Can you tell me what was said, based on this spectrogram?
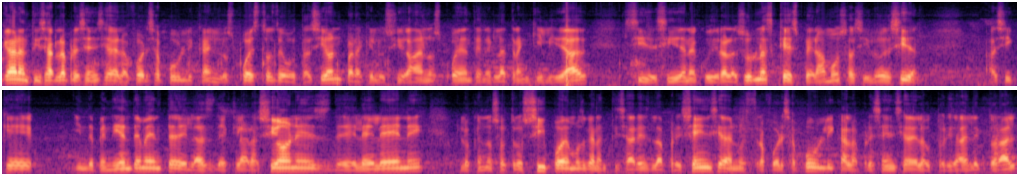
garantizar la presencia de la fuerza pública en los puestos de votación para que los ciudadanos puedan tener la tranquilidad si deciden acudir a las urnas, que esperamos así lo decidan. Así que independientemente de las declaraciones del ELN, lo que nosotros sí podemos garantizar es la presencia de nuestra fuerza pública, la presencia de la autoridad electoral,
